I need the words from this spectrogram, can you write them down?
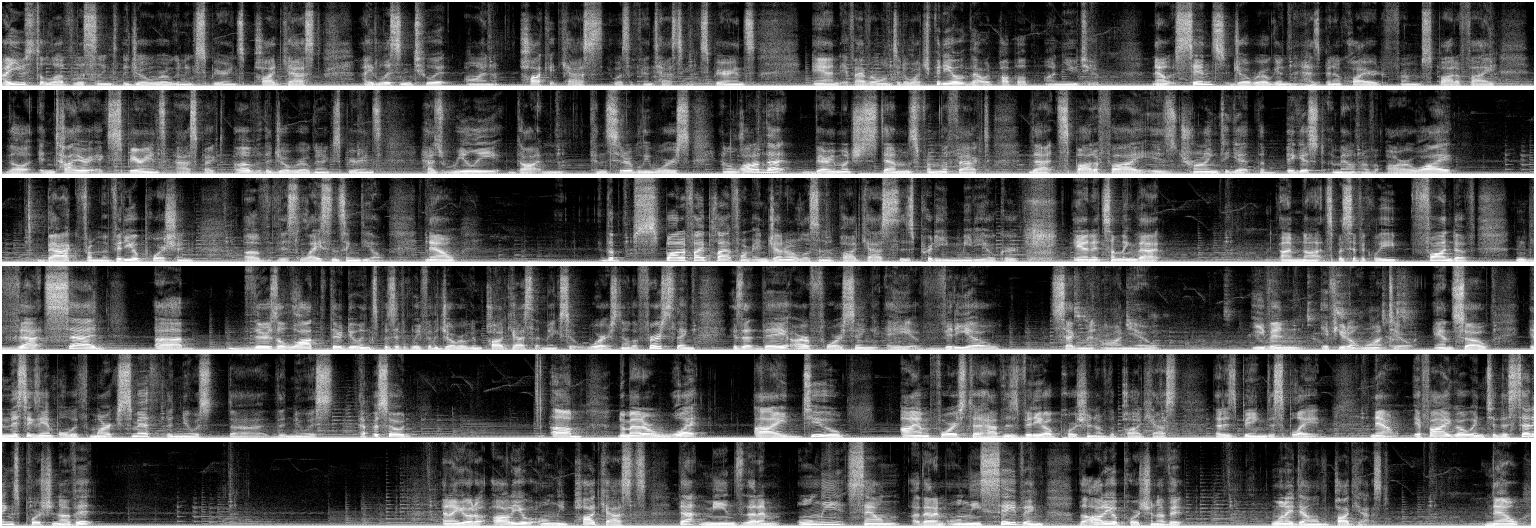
I used to love listening to the Joe Rogan Experience podcast. I listened to it on Pocket Casts. It was a fantastic experience. And if I ever wanted to watch video, that would pop up on YouTube. Now, since Joe Rogan has been acquired from Spotify, the entire experience aspect of the Joe Rogan experience has really gotten considerably worse. And a lot of that very much stems from the fact that Spotify is trying to get the biggest amount of ROI back from the video portion of this licensing deal. Now, the Spotify platform in general, listening to podcasts is pretty mediocre, and it's something that I'm not specifically fond of. That said, uh, there's a lot that they're doing specifically for the Joe Rogan podcast that makes it worse. Now, the first thing is that they are forcing a video segment on you, even if you don't want to. And so, in this example with Mark Smith, the newest uh, the newest episode, um, no matter what I do, I am forced to have this video portion of the podcast that is being displayed. Now, if I go into the settings portion of it and I go to audio only podcasts, that means that I'm only sound that I'm only saving the audio portion of it when I download the podcast. Now,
